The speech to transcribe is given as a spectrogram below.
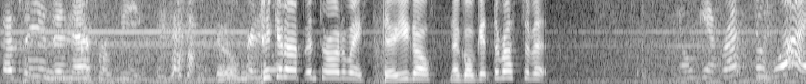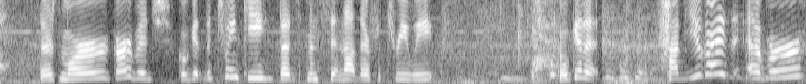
That tree has been there for weeks. Pick it up and throw it away. There you go. Now go get the rest of it. You'll get rest of what? There's more garbage. Go get the Twinkie that's been sitting out there for three weeks. Go get it. Have you guys ever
